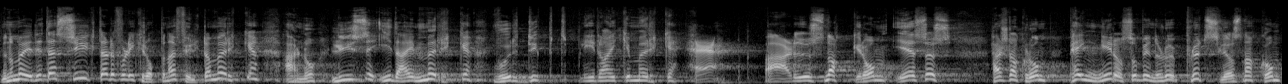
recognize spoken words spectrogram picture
Men om øyet ditt er sykt, er det fordi kroppen er fylt av mørke. Er nå lyset i deg mørke, hvor dypt blir da ikke mørket? Hæ? Hva er det du snakker om, Jesus? Her snakker du om penger, og så begynner du plutselig å snakke om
